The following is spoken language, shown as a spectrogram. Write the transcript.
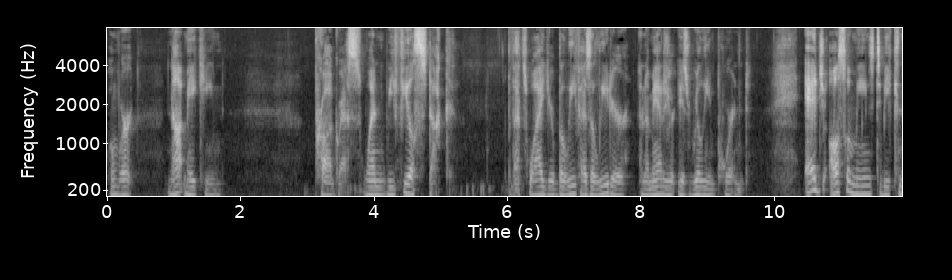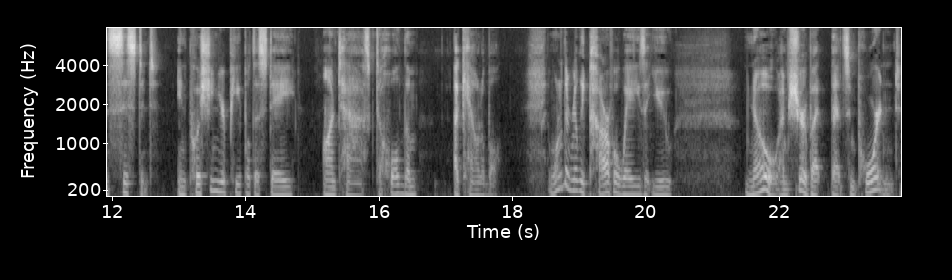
when we're not making progress, when we feel stuck. But that's why your belief as a leader and a manager is really important. Edge also means to be consistent in pushing your people to stay on task, to hold them accountable. And one of the really powerful ways that you know, I'm sure, but that's important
